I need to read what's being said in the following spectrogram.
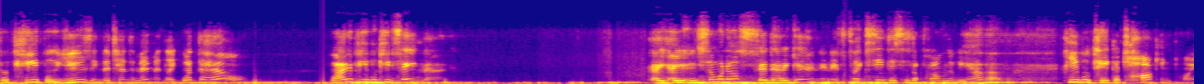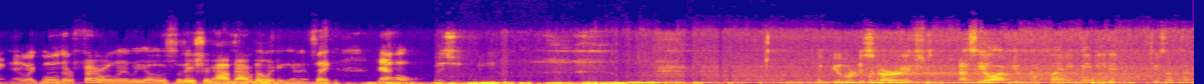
for people using the 10th Amendment. Like, what the hell? Why do people keep saying that? I, I, someone else said that again, and it's like, see, this is a problem that we have. People take a talking point and they're like, well, they're federal LEOs, so they should have that ability. And it's like, no. They shouldn't be. Like people are discouraged. I see a lot of people complaining they need to do something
